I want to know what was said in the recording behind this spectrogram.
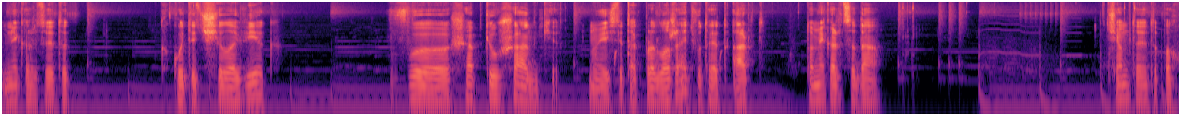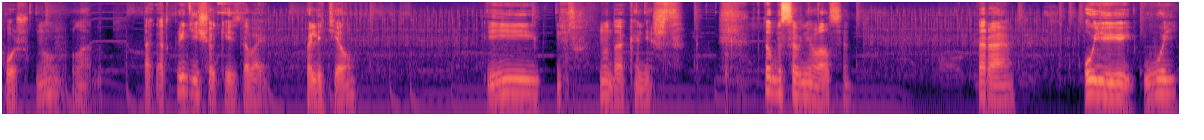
Мне кажется, это какой-то человек в шапке-ушанке. Но если так продолжать, вот этот арт, то мне кажется, да чем-то это похож. Ну, ладно. Так, открыть еще кейс, давай. Полетел. И... Ну да, конечно. Кто бы сомневался. Вторая. Ой-ой-ой, ой,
